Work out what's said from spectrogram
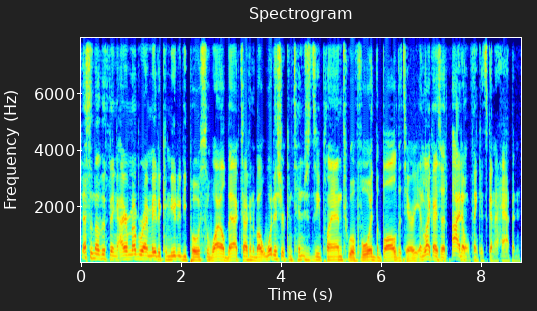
that's another thing. I remember I made a community post a while back talking about what is your contingency plan to avoid the Balditary. And like I said, I don't think it's going to happen.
